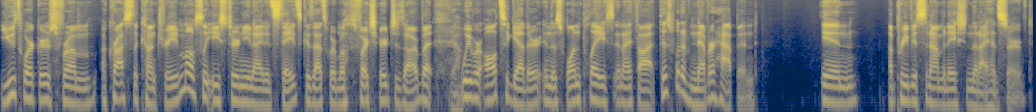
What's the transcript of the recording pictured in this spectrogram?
youth workers from across the country, mostly Eastern United States, because that's where most of our churches are. But yeah. we were all together in this one place. And I thought this would have never happened in a previous denomination that I had served.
